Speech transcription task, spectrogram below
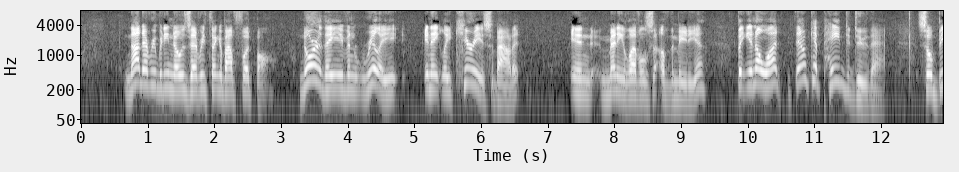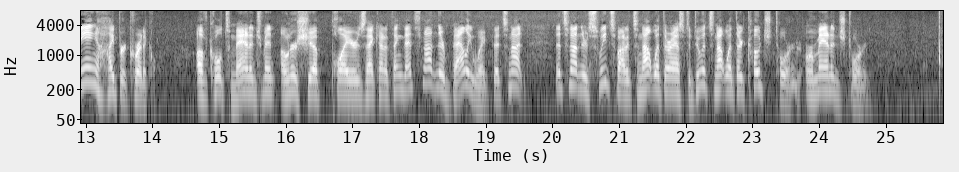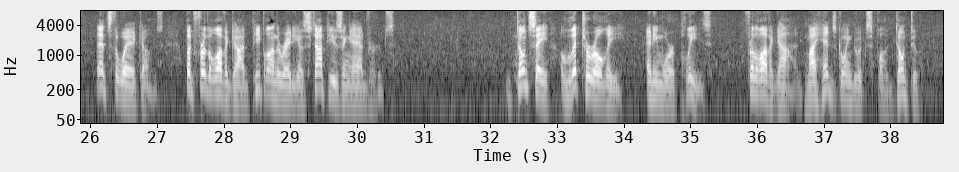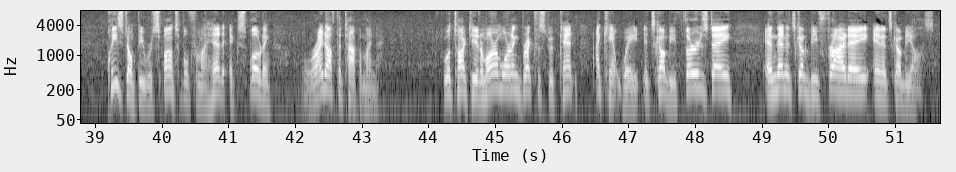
Not everybody knows everything about football, nor are they even really innately curious about it in many levels of the media. But you know what? They don't get paid to do that. So being hypercritical of Colts management, ownership, players, that kind of thing, that's not in their ballywick. That's not that's not in their sweet spot. It's not what they're asked to do. It's not what they're coached toward or managed toward. That's the way it goes. But for the love of God, people on the radio, stop using adverbs. Don't say literally anymore, please. For the love of God, my head's going to explode. Don't do it. Please don't be responsible for my head exploding right off the top of my neck. We'll talk to you tomorrow morning, breakfast with Kent. I can't wait. It's going to be Thursday, and then it's going to be Friday, and it's going to be awesome.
